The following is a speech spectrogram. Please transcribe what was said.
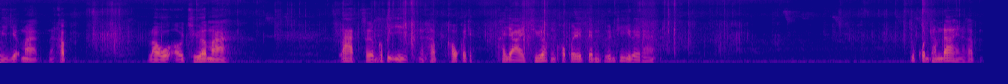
มีเยอะมากนะครับ เราเอาเชื้อมาลาดเสริมเข้าไปอีกนะครับเขาก็จะขยายเชื้อของเขาไปได้เต็มพื้นที่เลยนะฮะทุกคนทำได้นะครับ นะ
